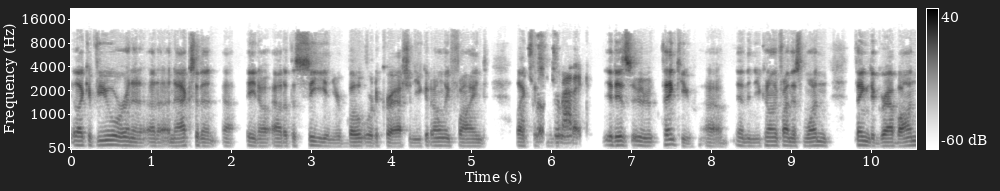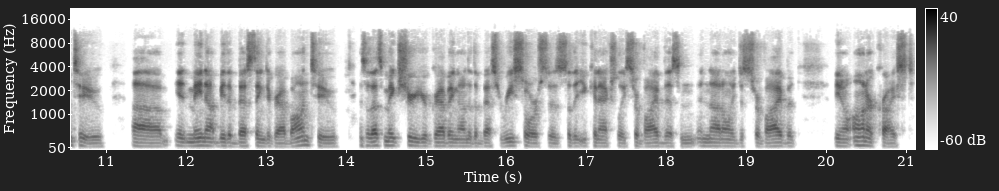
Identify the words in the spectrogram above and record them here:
like if you were in a, an accident, uh, you know, out at the sea and your boat were to crash, and you could only find like That's this dramatic. It is. Uh, thank you. Uh, and then you can only find this one thing to grab onto. Uh, it may not be the best thing to grab onto, and so let's make sure you're grabbing onto the best resources so that you can actually survive this and, and not only just survive, but you know, honor Christ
